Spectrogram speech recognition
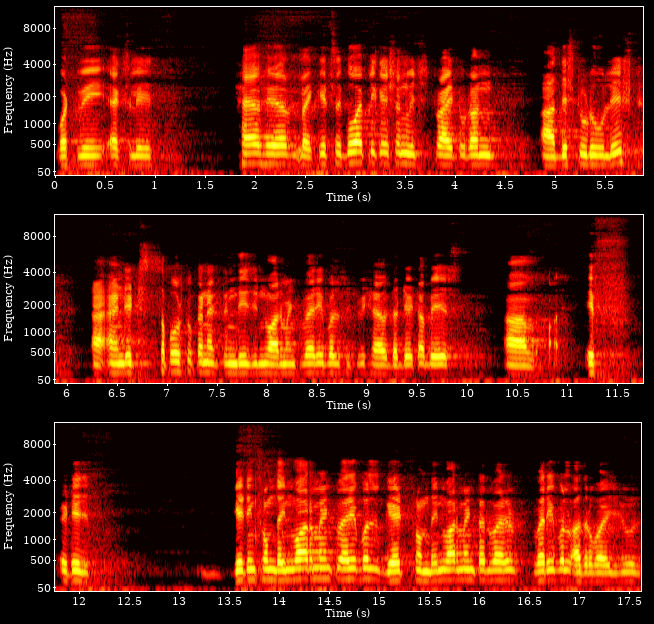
what we actually have here, like it's a Go application which try to run uh, this to-do list and it's supposed to connect in these environment variables which we have the database. Uh, if it is getting from the environment variable, get from the environmental variable, otherwise use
